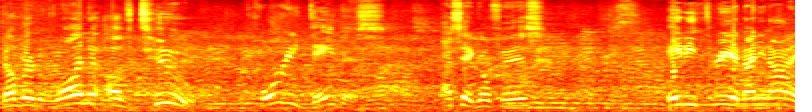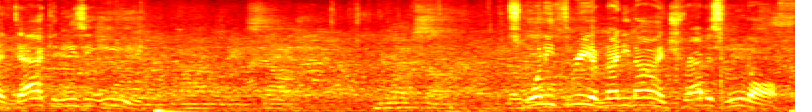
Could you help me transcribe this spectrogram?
Numbered 1 of 2, Corey Davis. I say go Fizz. 83 of 99, Dak and Easy E. 23 of 99, Travis Rudolph.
